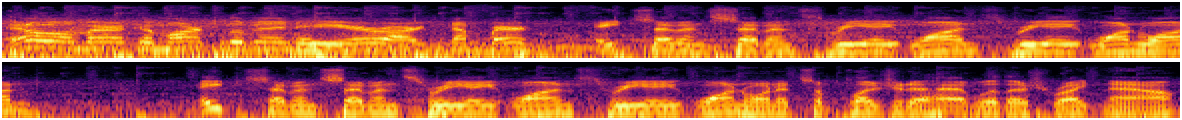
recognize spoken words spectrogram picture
Hello, America. Mark Levin here. Our number, 877-381-3811. 877-381-3811. It's a pleasure to have with us right now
